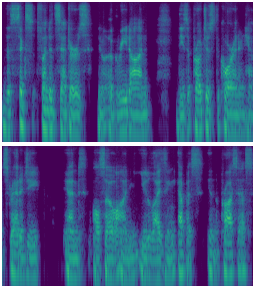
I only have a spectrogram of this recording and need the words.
the six funded centers you know, agreed on these approaches, the core and enhanced strategy, and also on utilizing EPIS in the process.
